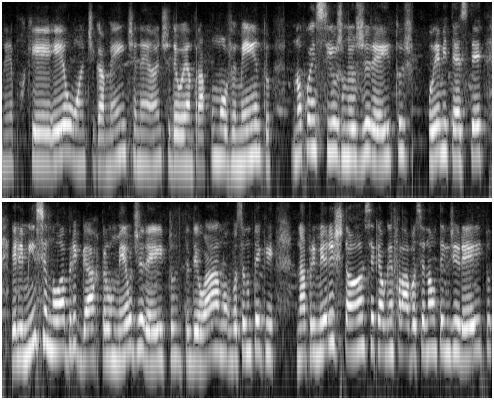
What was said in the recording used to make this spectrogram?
né? Porque eu antigamente, né, antes de eu entrar para o movimento, não conhecia os meus direitos. O MTST, ele me ensinou a brigar pelo meu direito, entendeu? Ah, não, você não tem que na primeira instância que alguém falar você não tem direito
